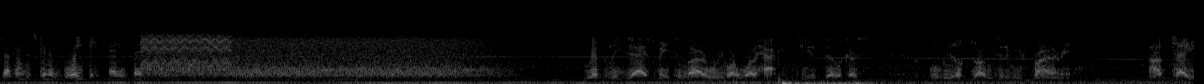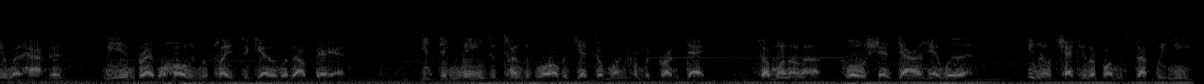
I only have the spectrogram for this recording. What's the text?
Nothing that's gonna break anything. Ripley's asked me to lie report what happened to the umbilicus when we hooked onto the refinery. I'll tell you what happened. Me and Brett were holding the place together without bands. You'd think millions of tons of oil would get someone from the front deck, someone on a full ship down here with us. You know, checking up on the stuff we need.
